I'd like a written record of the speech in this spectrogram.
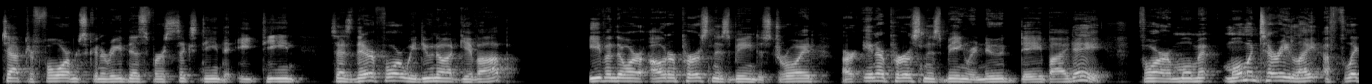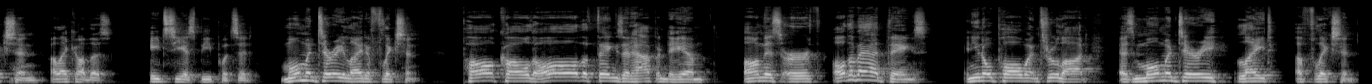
chapter 4, I'm just going to read this, verse 16 to 18 says, Therefore, we do not give up. Even though our outer person is being destroyed, our inner person is being renewed day by day. For our moment, momentary light affliction, I like how this HCSB puts it, momentary light affliction. Paul called all the things that happened to him on this earth, all the bad things, and you know Paul went through a lot, as momentary light affliction.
